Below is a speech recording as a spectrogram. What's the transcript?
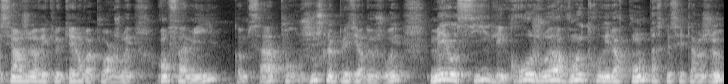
C'est un jeu avec lequel on va pouvoir jouer en famille, comme ça, pour juste le plaisir de jouer, mais aussi les gros joueurs vont y trouver leur compte parce que c'est un jeu,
